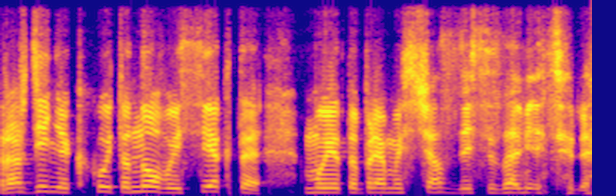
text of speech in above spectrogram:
Рождение какой-то новой секты, мы это прямо сейчас здесь и заметили.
